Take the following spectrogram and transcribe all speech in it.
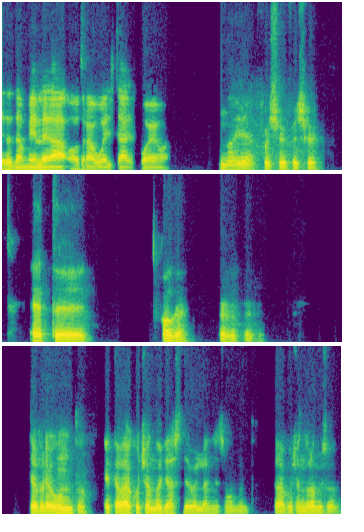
eso también le da otra vuelta al poema. No, yeah, for sure, for sure. Este, ok, perfecto, perfecto. Te pregunto, ¿estabas escuchando jazz de verdad en ese momento? ¿Estabas escuchando la emisora?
